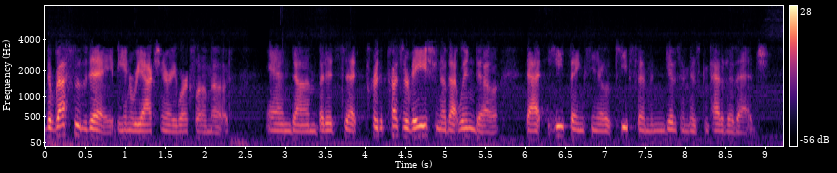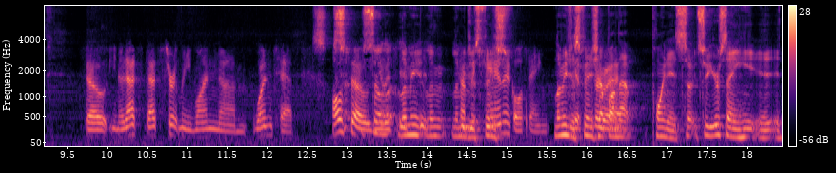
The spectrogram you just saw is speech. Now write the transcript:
the rest of the day, be in reactionary workflow mode. And, um, but it's that for the preservation of that window that he thinks you know keeps him and gives him his competitive edge. So you know that's that's certainly one um, one tip. Also, so, so you know, let, me, let me let me just finish. Thing. Let me just finish up on that point. Is so so you're saying he it, it,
